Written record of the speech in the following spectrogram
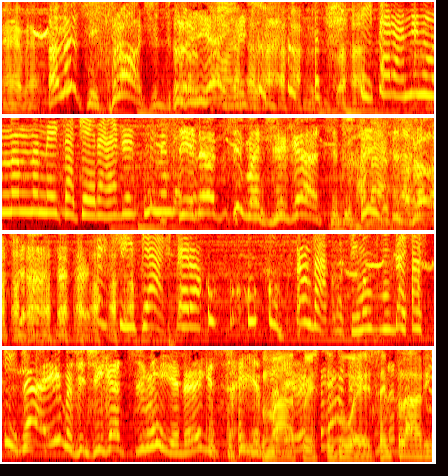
Eh beh. Allora si froci tu. c'hai? Sì, però non, non, non esagerare. Non- Sì, no, si mangia i cazzi, tu si frocia. Eh, Mi piace, però. uh, uh, uh, non va così, non non dai fastidio. Dai, io mi faccio i cazzi miei, non è che stai a Ma fare. questi due esemplari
